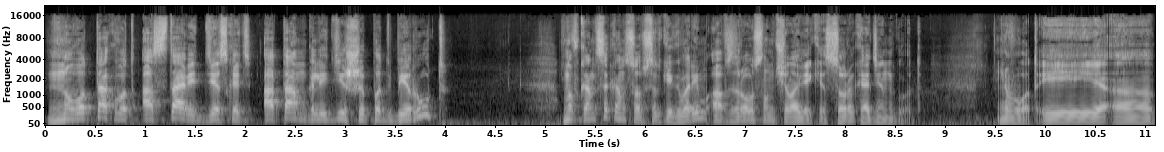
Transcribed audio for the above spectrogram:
Но вот так вот оставить, дескать, а там, глядишь, и подберут... Но в конце концов, все-таки говорим о взрослом человеке, 41 год. Вот. И э,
